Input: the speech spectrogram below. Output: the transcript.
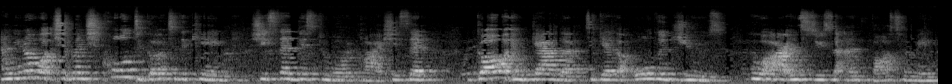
And you know what? She, when she called to go to the king, she said this to Mordecai. She said, Go and gather together all the Jews who are in Susa and fast for me.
